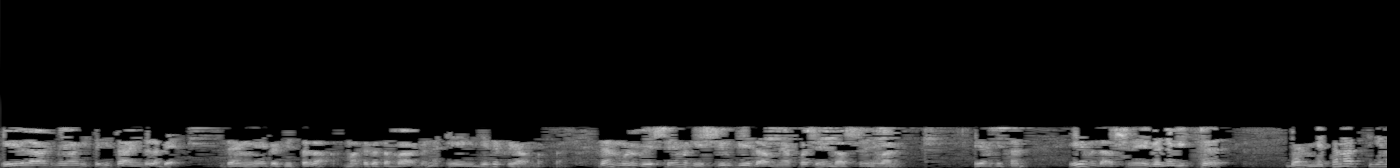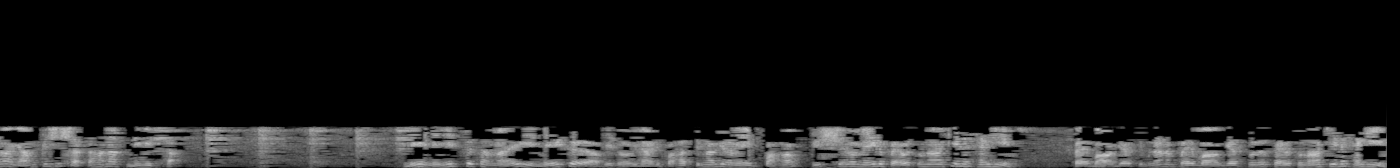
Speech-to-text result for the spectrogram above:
ඒ වෙලාවට මේවා හිත හිතා ඉඳලා බෑ. දැන් මේක හිතලා මතක තබාගෙන ඒ විදිහට ක්‍රියාත්මක කරන්න. දැන් මුළු විශ්වයම හිස්යුද්ධියේ ධර්මයක් වශයෙන් දැක්වෙන්නේ වන්නේ. එහෙම හිතන්න. එහෙම දැක්නේ වෙන විට දැන් මෙතනක් තියෙනවා යම්කිසි සතහනක් නිමිත්තක්. මේ නිමිත්ත තමයි මේක අපි තව විනාඩි 5ක් වෙනවා කියන මේ පහක් පිස්සම මේක පැවතුණා කියන හැඟීම. පැය භාගයක් තිබුණා නම් පැය භාගයක් තුළ පැවතුණා කියන හැඟීම.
